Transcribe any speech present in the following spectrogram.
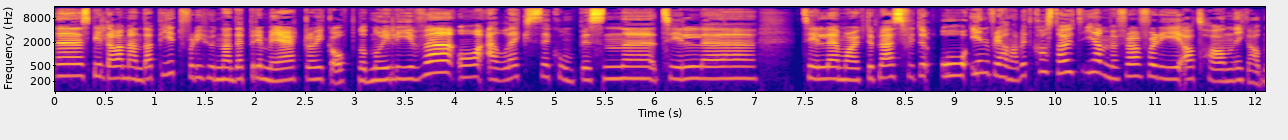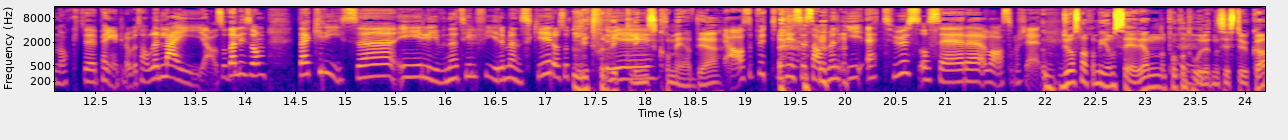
eh, spilt av Amanda Peet, fordi hun er deprimert og ikke har oppnådd noe i livet. Og Alex, kompisen eh, til, eh, til Mark Duplass, flytter òg inn fordi han har blitt kasta ut hjemmefra fordi at han ikke hadde nok penger til å betale leia. Så det er liksom det er krise i livene til fire mennesker. Litt forviklingskomedie. vi-. Ja, og så putter vi disse sammen i ett hus og ser eh, hva som skjer. Du har snakka mye om serien på kontoret Mm. den siste uka.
